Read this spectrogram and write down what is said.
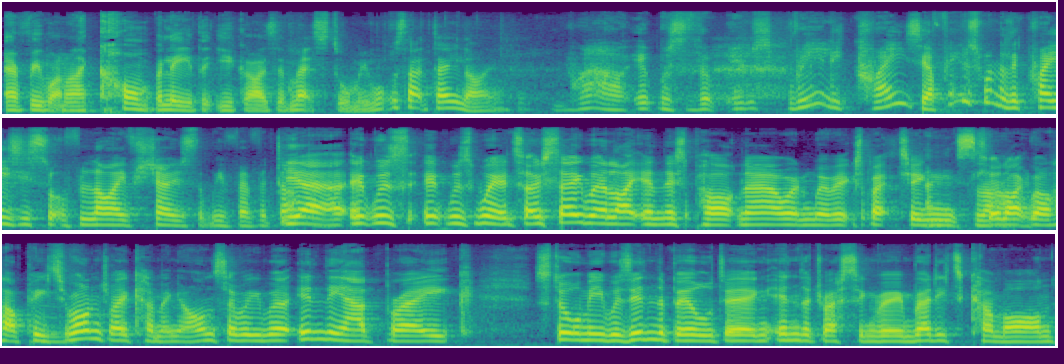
everyone. I can't believe that you guys have met Stormy. What was that day like? Wow, it was the, it was really crazy. I think it was one of the craziest sort of live shows that we've ever done. Yeah, it was it was weird. So say we're like in this part now and we're expecting and so like we'll have Peter Andre coming on. So we were in the ad break. Stormy was in the building, in the dressing room, ready to come on.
